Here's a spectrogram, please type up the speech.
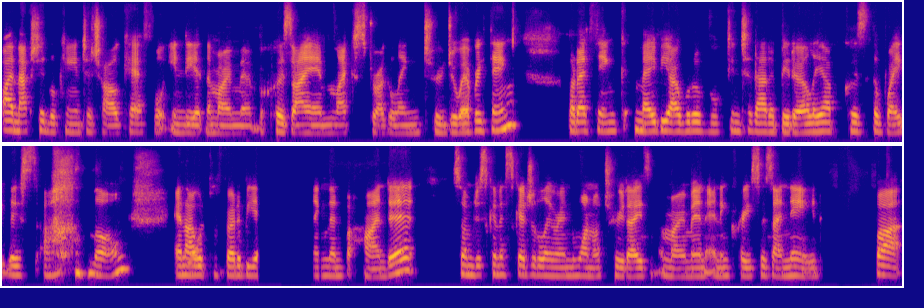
I'm actually looking into childcare for Indy at the moment because I am like struggling to do everything but I think maybe I would have looked into that a bit earlier because the wait lists are long and I would prefer to be ahead than behind it. So I'm just going to schedule her in one or two days at the moment and increase as I need. But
